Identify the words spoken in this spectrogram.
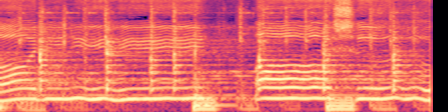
halini aşık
